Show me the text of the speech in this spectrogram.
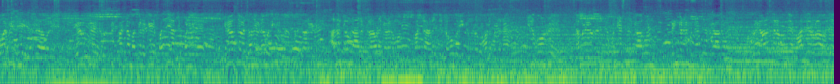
ஓபிசி என்ற ஒரு இருபத்தி பிற்பட்ட மக்களுக்கு மத்திய அரசு பணியில் இருபத்தி ஏழு சதவீத இடஒதுக்கீடு கொடுத்தார்கள் அதற்கும் நாங்கள் திராவிட கழகமும் மற்ற அனைத்து சமூக இயக்கங்களும் பாடுபட்டன இதுபோன்று தமிழர்களுடைய முன்னேற்றத்திற்காகவும் பெண்களின் முன்னேற்றத்திற்காகவும் ஒரு காலத்தில் வந்து பாத்தியர்களாக வந்து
